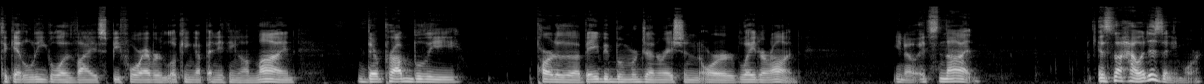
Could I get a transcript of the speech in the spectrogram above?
to get legal advice before ever looking up anything online, they're probably part of the baby boomer generation or later on. You know, it's not it's not how it is anymore.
